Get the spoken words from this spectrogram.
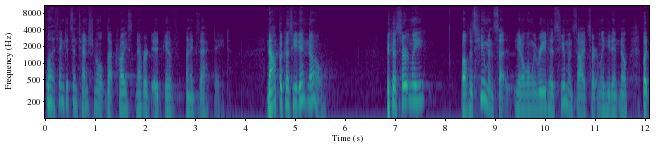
Well, I think it's intentional that Christ never did give an exact date. Not because he didn't know. Because certainly, well, his human side, you know, when we read his human side, certainly he didn't know. But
